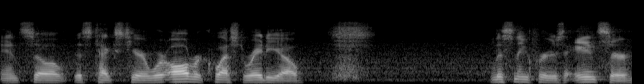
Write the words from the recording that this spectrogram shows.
and so this text here, we're all request radio. Listening for his answer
